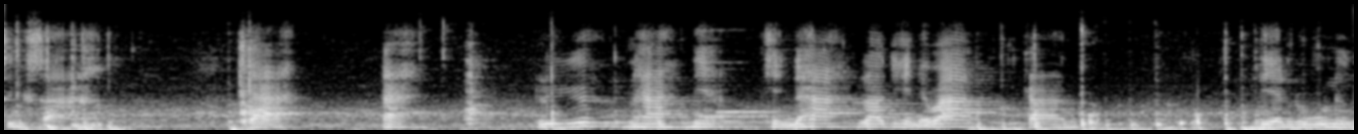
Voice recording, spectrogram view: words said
ศึกษาค่ะอะหรือนะคะเนี่ยเห็นนะคะเราจะเห็นได้ว่าการเรียนรู้หนึ่ง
